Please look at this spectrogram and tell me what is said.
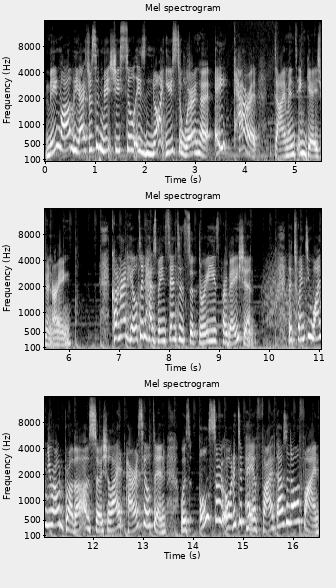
Meanwhile, the actress admits she still is not used to wearing her 8 carat diamond engagement ring. Conrad Hilton has been sentenced to three years probation. The 21 year old brother of socialite Paris Hilton was also ordered to pay a $5,000 fine,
